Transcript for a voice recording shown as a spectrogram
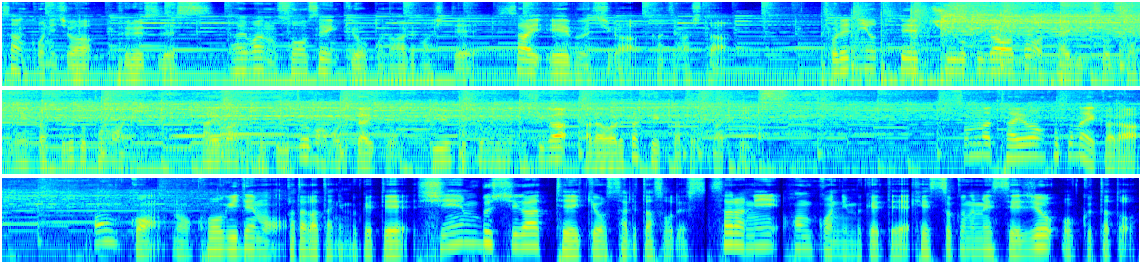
さんこんにちはプルースです。台湾の総選挙が行われまして蔡英文氏が勝ちました。これによって中国側との対立を鮮明化するとともに台湾の独立を守りたいという国民の意思が現れた結果となっています。そんな台湾国内から香港の抗議デモ方々に向けて支援物資が提供されたそうです。さらに香港に向けて結束のメッセージを送ったと。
